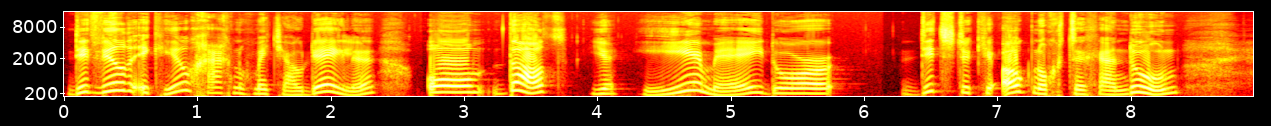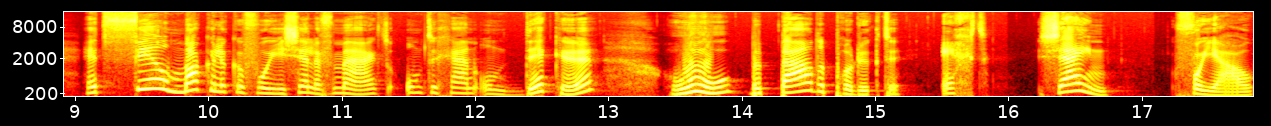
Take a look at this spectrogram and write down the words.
dit wilde ik heel graag nog met jou delen, omdat je hiermee door dit stukje ook nog te gaan doen, het veel makkelijker voor jezelf maakt om te gaan ontdekken hoe bepaalde producten echt zijn voor jou.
